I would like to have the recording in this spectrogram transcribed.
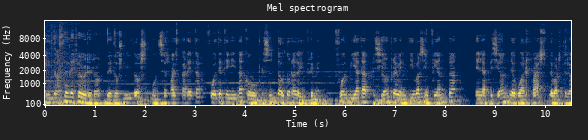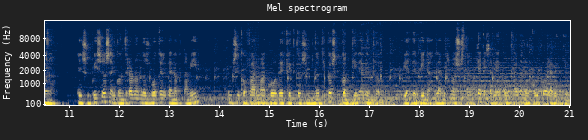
El 12 de febrero de 2002, Montserrat Careta fue detenida como presunta autora del crimen. Fue enviada a prisión preventiva sin fianza en la prisión de Guarras de Barcelona. En su piso se encontraron dos botes de Noctamid, un psicofármaco de efectos hipnóticos contiene benzodiazepina, la misma sustancia que se había encontrado en el cuerpo de la víctima.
